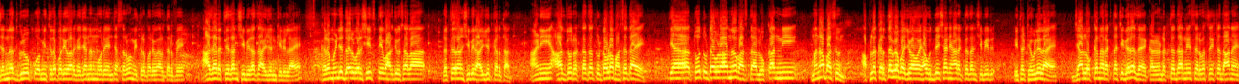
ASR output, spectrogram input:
जन्नत ग्रुप व मित्रपरिवार गजानन मोरे यांच्या सर्व मित्रपरिवारातर्फे आज हा रक्तदान शिबिराचं आयोजन केलेलं आहे. खरं म्हणजे दरवर्षीच ते वाढदिवसाला रक्तदान शिबिर आयोजित करतात. आणि आज जो रक्ताचा तुटवडा भासत आहे त्या तो तुटवडा न भासता लोकांनी मनापासून आपलं कर्तव्य बजवावं ह्या उद्देशाने हा रक्तदान शिबिर इथं ठेवलेलं आहे. ज्या लोकांना रक्ताची गरज आहे कारण रक्तदान हे सर्वश्रेष्ठ दान आहे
